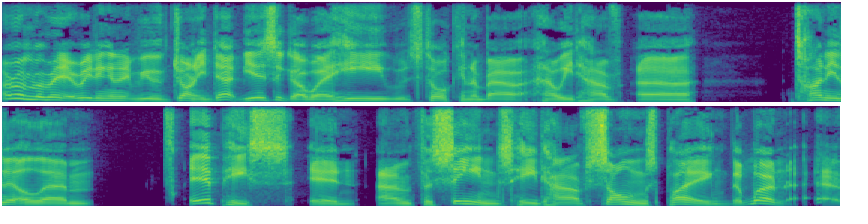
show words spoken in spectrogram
I remember reading an interview with Johnny Depp years ago where he was talking about how he'd have a tiny little um, earpiece in, and for scenes he'd have songs playing that weren't uh,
